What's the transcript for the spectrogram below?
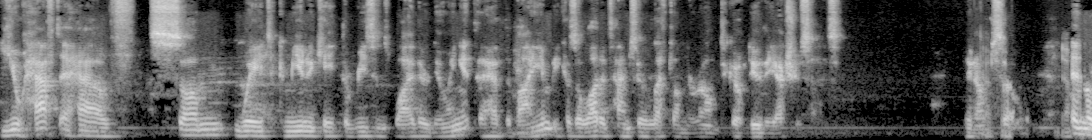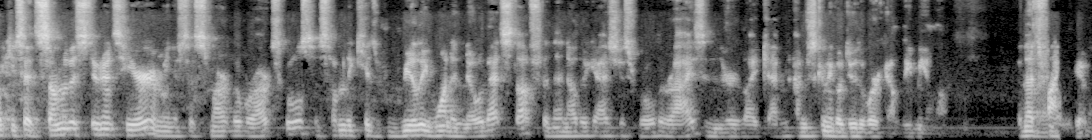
you have to have some way to communicate the reasons why they're doing it to have the buy-in because a lot of times they're left on their own to go do the exercise. You know, so yeah. and like you said, some of the students here, I mean, it's a smart liberal arts school, so some of the kids really want to know that stuff, and then other guys just roll their eyes and they're like, "I'm, I'm just going to go do the workout, leave me alone," and that's right. fine too,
